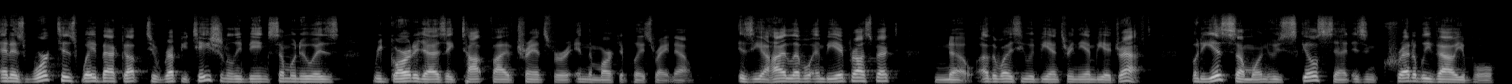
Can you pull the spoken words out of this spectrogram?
and has worked his way back up to reputationally being someone who is regarded as a top five transfer in the marketplace right now. Is he a high level NBA prospect? No. Otherwise, he would be entering the NBA draft. But he is someone whose skill set is incredibly valuable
